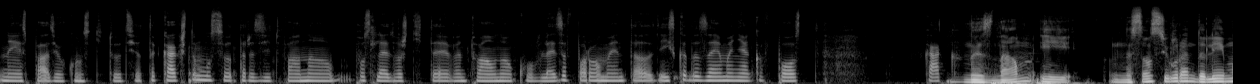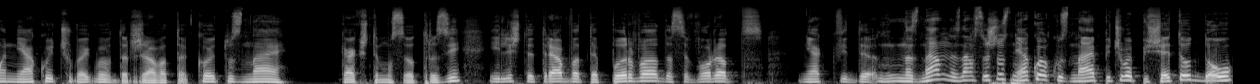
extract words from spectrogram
не е спазил Конституцията? Как ще му се отрази това на последващите, евентуално ако влезе в парламента, иска да заеме някакъв пост? Как? Не знам и не съм сигурен дали има някой човек в държавата, който знае как ще му се отрази или ще трябва те първа да се водят някакви... де- Не знам, не знам. Всъщност някой, ако знае, пичове, пишете отдолу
